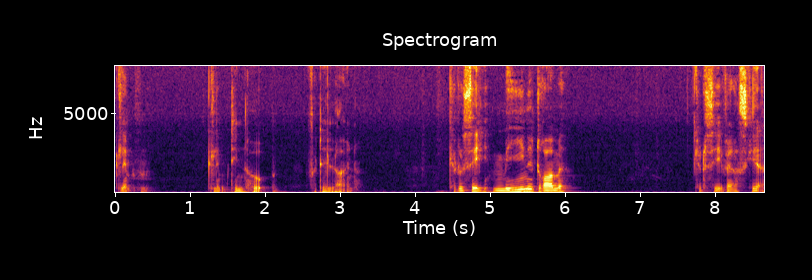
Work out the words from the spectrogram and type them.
Glem dem. Glem din håb, for det er løgn. Kan du se mine drømme? Kan du se, hvad der sker?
